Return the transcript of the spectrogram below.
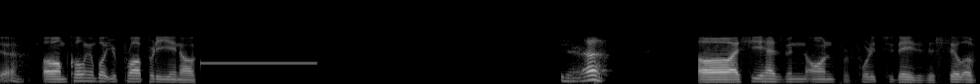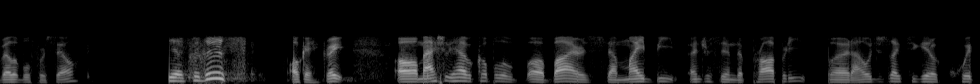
Yeah. Uh, I'm calling about your property in uh Yeah. uh I see it has been on for 42 days. Is it still available for sale? Yes, it is. Okay, great. Um, I actually have a couple of uh, buyers that might be interested in the property, but I would just like to get a quick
